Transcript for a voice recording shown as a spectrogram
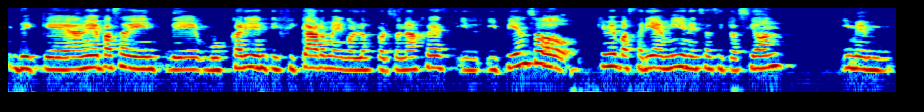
de que a mí me pasa de, de buscar identificarme con los personajes y, y pienso qué me pasaría a mí en esa situación y me,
